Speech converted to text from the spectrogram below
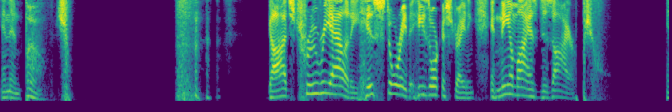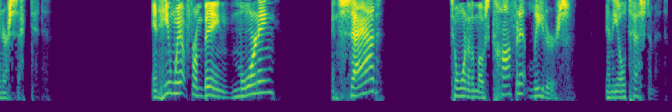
And then, boom. God's true reality, his story that he's orchestrating, and Nehemiah's desire intersected. And he went from being mourning and sad to one of the most confident leaders in the Old Testament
